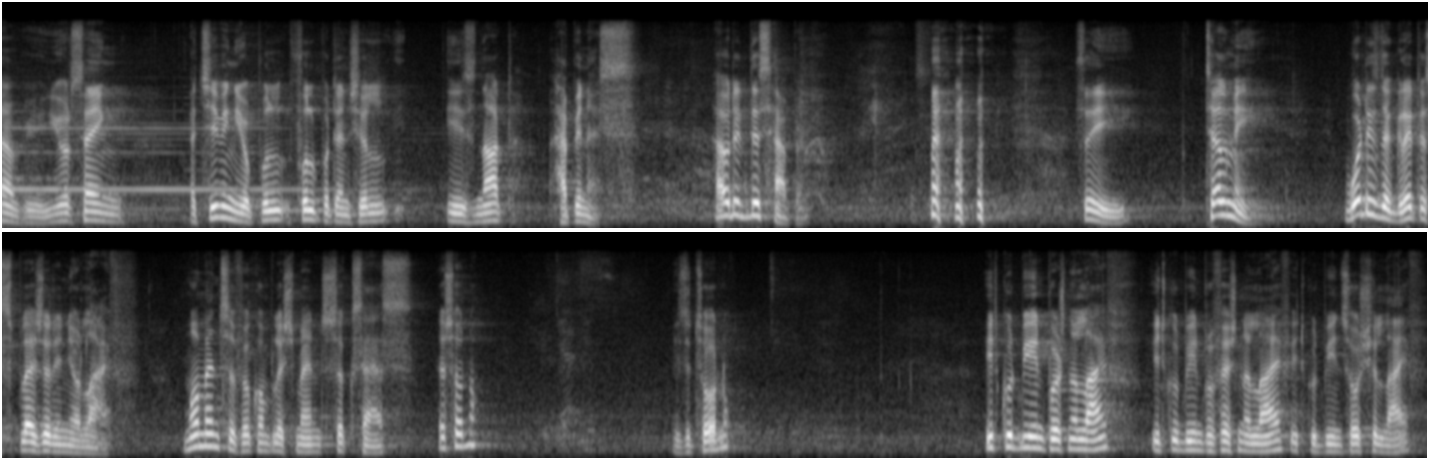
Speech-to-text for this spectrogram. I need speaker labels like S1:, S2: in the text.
S1: You're saying achieving your full, full potential is not happiness. How did this happen? See, tell me, what is the greatest pleasure in your life? Moments of accomplishment, success, yes or no? Yes. Is it so or no? It could be in personal life, it could be in professional life, it could be in social life,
